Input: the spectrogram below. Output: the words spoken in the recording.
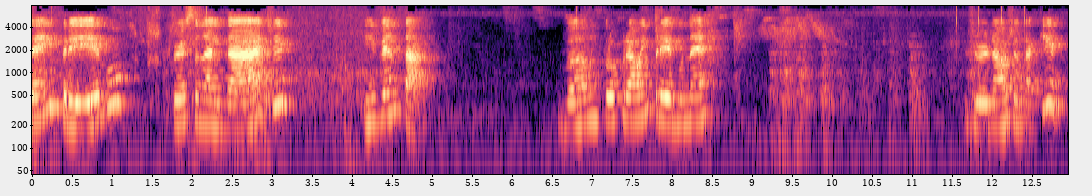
sem emprego, personalidade, inventar. Vamos procurar um emprego, né? O jornal já tá aqui?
